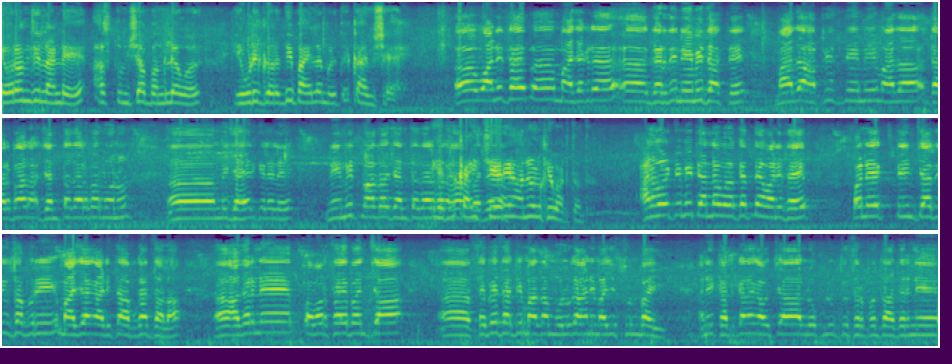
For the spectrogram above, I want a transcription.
देवरामजी लांडे आज तुमच्या बंगल्यावर एवढी गर्दी पाहायला मिळते काय विषय आहे? वाणी साहेब माझ्याकडे गर्दी नेहमीच असते. माझा ऑफिस नेहमी माझा दरबार जनता दरबार म्हणून मी जाहीर केलेलं आहे. नेहमीच माझा जनता दरबार हा काही चेहरे अनोळखी वाटतात. अनवळखी मी त्यांना ओळखत नाही वाणी साहेब. पण एक तीन चार दिवसापूर्वी माझ्या गाडीचा अपघात झाला. अ, आदरणीय पवारसाहेबांच्या अ, सभेसाठी माझा मुलगा आणि माझी सुनबाई आणि खटकाळा गावच्या लोकनियुक्त सरपंच आदरणीय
